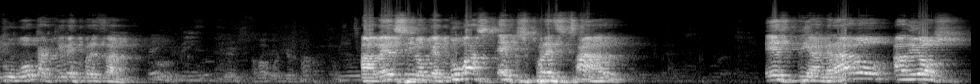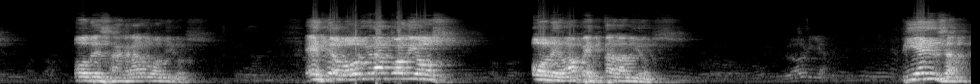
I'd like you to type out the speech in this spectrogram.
tu boca quiere expresar. A ver si lo que tú vas a expresar es de agrado a Dios o desagrado a Dios. ¿Es de olor grato a Dios o le va a apestar a Dios? Piensa.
